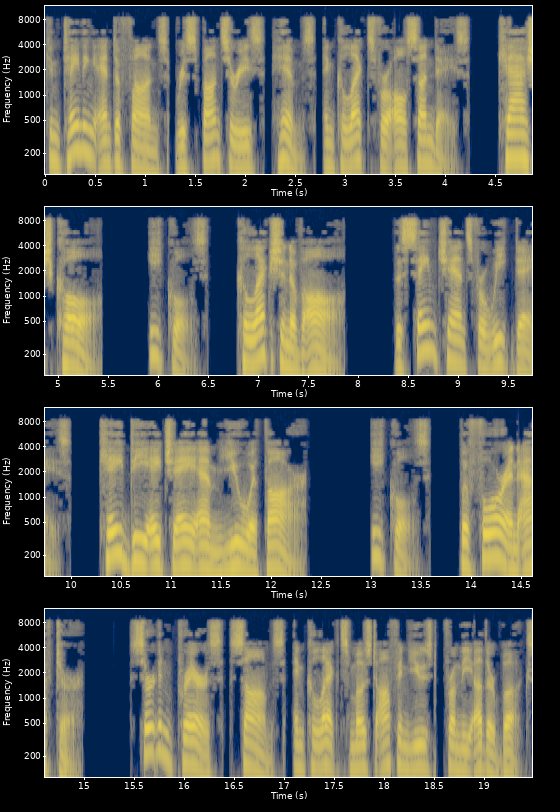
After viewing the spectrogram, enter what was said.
containing antiphons, responsories, hymns, and collects for all Sundays. Kashkul equals collection of all. The same chants for weekdays. Kdhamu withar equals before and after. Certain prayers, psalms, and collects most often used, from the other books.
